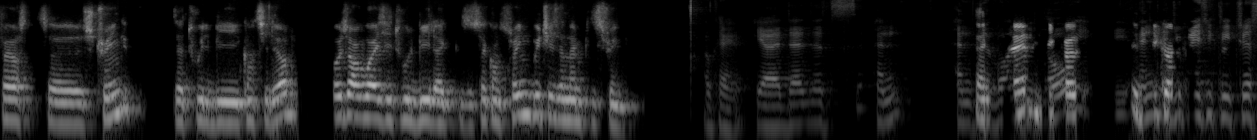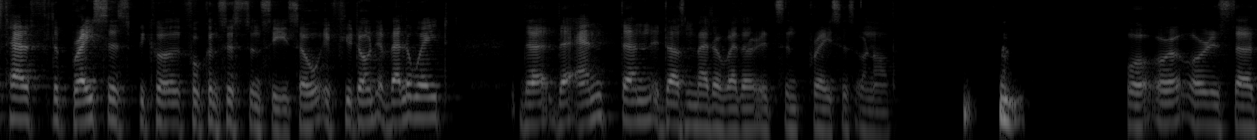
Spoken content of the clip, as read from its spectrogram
first uh, string that will be considered. Otherwise, it will be like the second string, which is an empty string. Okay, yeah, that, that's and and, And the then below, because- i- i- it's and, and because- you basically just have the braces because for consistency. So if you don't evaluate the the end, then it doesn't matter whether it's in braces or not. Or, or or is that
